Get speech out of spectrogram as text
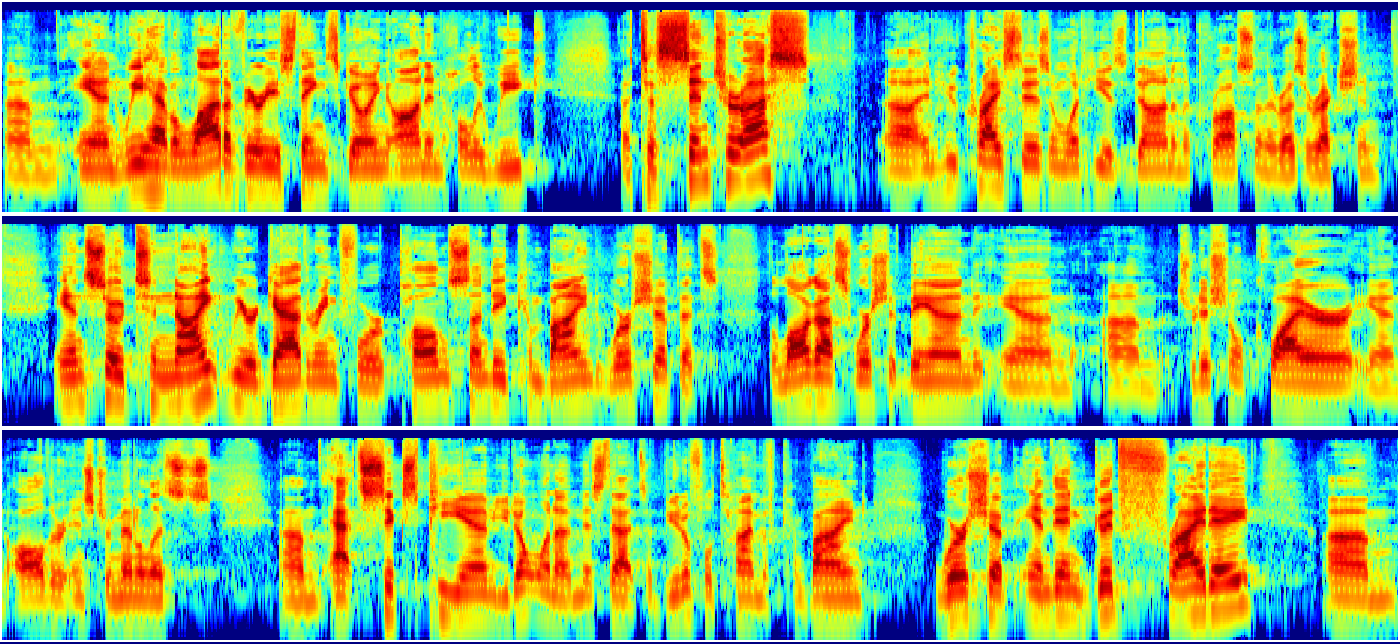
Um, and we have a lot of various things going on in Holy Week uh, to center us uh, in who Christ is and what he has done in the cross and the resurrection. And so tonight we are gathering for Palm Sunday combined worship. That's the Logos Worship Band and um, traditional choir and all their instrumentalists um, at 6 p.m. You don't want to miss that. It's a beautiful time of combined worship. And then Good Friday um,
